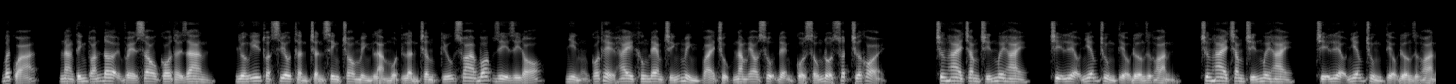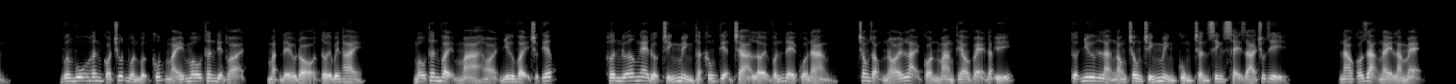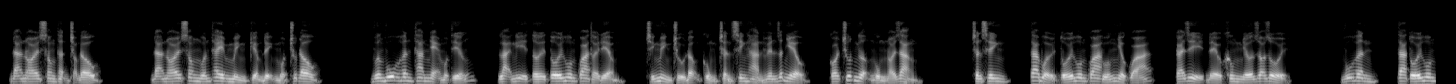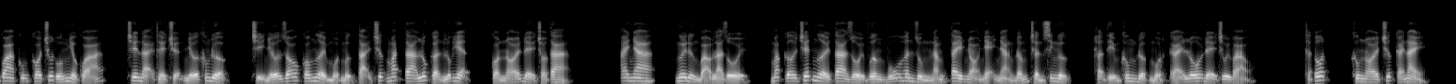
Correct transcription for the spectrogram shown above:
Bất quá nàng tính toán đợi về sau có thời gian, nhường y thuật siêu thần trần sinh cho mình làm một lần châm cứu xoa bóp gì gì đó, nhìn có thể hay không đem chính mình vài chục năm eo sụn đệm cuộc sống đột xuất chữa khỏi. Chương hai trăm chín mươi hai, trị liệu nhiễm trùng tiểu đường dược hoàn. Chương hai trăm chín mươi hai, trị liệu nhiễm trùng tiểu đường dược hoàn. Vương vũ hân có chút buồn bực cút máy mẫu thân điện thoại, mặt đều đỏ tới bên hai. Mẫu thân vậy mà hỏi như vậy trực tiếp. Hơn nữa nghe được chính mình thật không tiện trả lời vấn đề của nàng, trong giọng nói lại còn mang theo vẻ đắc ý. Tựa như là ngóng trông chính mình cùng trần sinh xảy ra chút gì. Nào có dạng này là mẹ, đã nói xong thận trọng đâu đã nói xong muốn thay mình kiểm định một chút đâu. Vương vũ hân than nhẹ một tiếng, lại nghĩ tới tối hôm qua thời điểm, chính mình chủ động cùng trần sinh hàn huyên rất nhiều, có chút ngượng ngùng nói rằng, trần sinh, ta buổi tối hôm qua uống nhiều quá, cái gì đều không nhớ rõ rồi. Vũ hân, ta tối hôm qua cũng có chút uống nhiều quá, trên đại thể chuyện nhớ không được, chỉ nhớ rõ có người một mực tại trước mắt ta lúc gần lúc hiện, còn nói để cho ta. Ai nha, ngươi đừng bảo là rồi, mắc cỡ chết người ta rồi. Vương vũ hân dùng nắm tay nhỏ nhẹ nhàng đấm trần sinh ngực, hận tìm không được một cái lỗ để chui vào. Thật tốt, không nói trước cái này.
